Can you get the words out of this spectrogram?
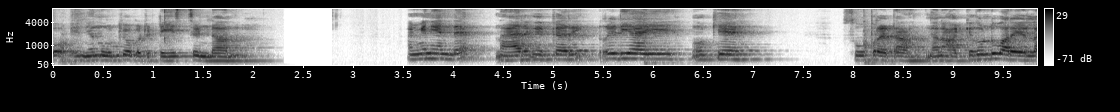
അപ്പോൾ ഞാൻ നോക്കി നോക്കട്ടെ ടേസ്റ്റ് ഉണ്ടാന്ന് അങ്ങനെ എന്റെ നാരങ്ങക്കറി റെഡിയായി നോക്കിയേ. സൂപ്പർ ഏട്ടാ ഞാൻ ആക്കിയതുകൊണ്ട് പറയല്ല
